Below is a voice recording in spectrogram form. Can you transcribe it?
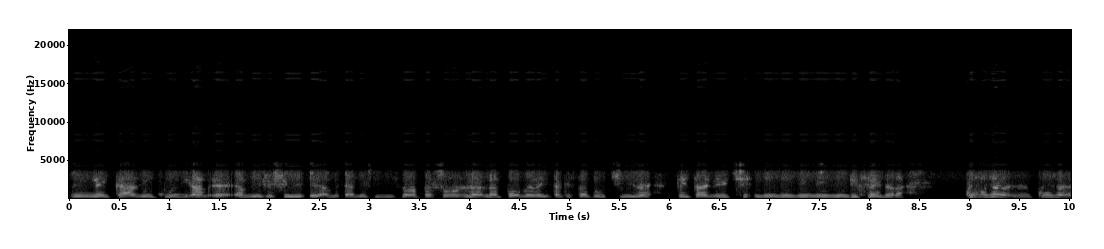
in, nel caso in cui eh, avessi, eh, visto la, persona, la, la poveretta che è stata uccisa, tentare di, di, di, di difenderla. Cosa, cosa,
